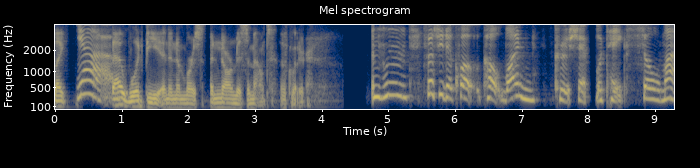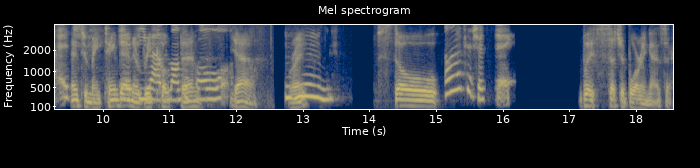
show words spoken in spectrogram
like Yeah. that would be an enormous enormous amount of glitter. hmm Especially to quote quote one cruise ship would take so much. And to maintain that if and you have recoat them. multiple. Yeah. right. Mhm. So Oh, that's interesting. but it's such a boring answer.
